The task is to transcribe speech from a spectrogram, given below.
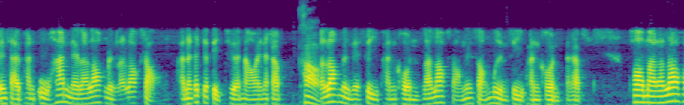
เป็นสายพันธุ์อู่ฮั่นในระลอกหนึ่งระลอกสองอันนั้นก็จะติดเชื้อน้อยนะครับครับ ระลอกหนึ่งเนี่ยสี่พันคนระลอกสองเนี่ยสองหมื่นสี่พันคนนะครับพ อมาระลอก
